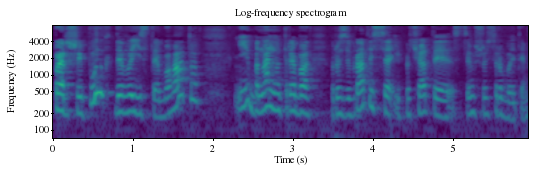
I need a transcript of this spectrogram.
перший пункт, де ви їсте багато, і банально треба розібратися і почати з цим щось робити.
